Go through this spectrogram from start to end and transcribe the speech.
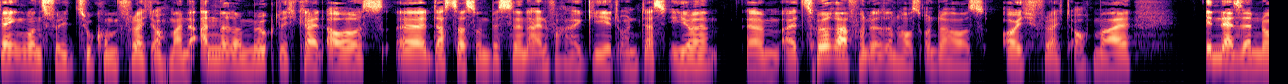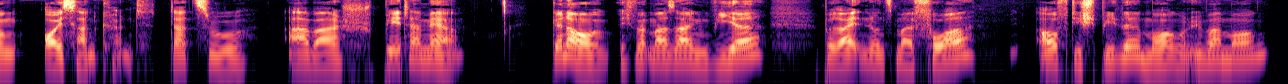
Denken uns für die Zukunft vielleicht auch mal eine andere Möglichkeit aus, äh, dass das so ein bisschen einfacher geht und dass ihr ähm, als Hörer von Irrenhaus Unterhaus euch vielleicht auch mal in der Sendung äußern könnt. Dazu aber später mehr. Genau, ich würde mal sagen, wir bereiten uns mal vor auf die Spiele morgen und übermorgen.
